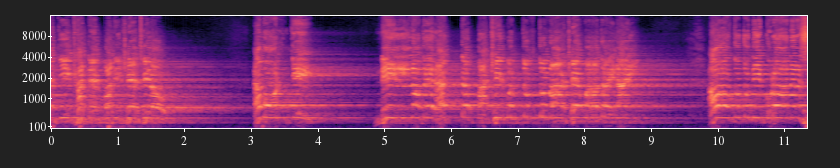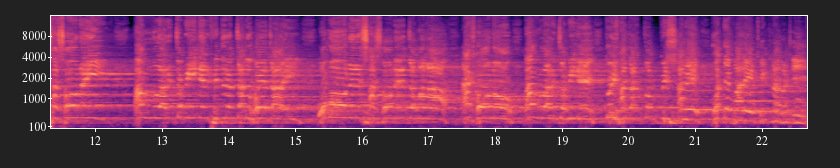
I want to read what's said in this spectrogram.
একই ঘাটে পানি খেয়েছিল, এমনকি নীল নদের একটা পাখি পর্যন্ত না খেয়ে মারা যায় নাই। আজ যদি কোরআনের শাসনেই বাংলার জমিনের ভিতরে চালু হয়ে যায়, ওমরের শাসনের জমানা এখনও বাংলার জমিনে দুই হাজার চব্বিশ সালে হতে পারে, ঠিক না, ঠিক?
